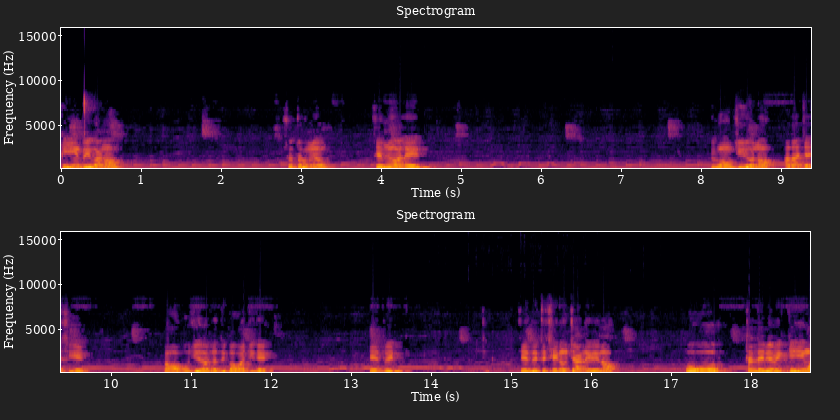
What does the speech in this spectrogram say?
ကင်သွေးပါနော်ဆော့တော်လို့မရဘူးခြေမျိုးကလည်းဒီကောင်ကြီးရောနော်အသာချက်ရှိရပါဝါပူကြီးတော့လက်သိပါဝါကြီးတယ်ခြေသွေး ခြေသွေးတစ်ချိန်လုံးကြာနေတယ်နော်အိုးထက်လဲပြန်ပြီကင်က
